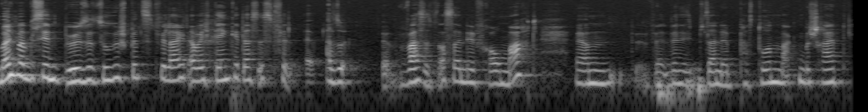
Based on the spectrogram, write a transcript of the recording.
manchmal ein bisschen böse zugespitzt vielleicht, aber ich denke, das ist, für, also was, was seine Frau macht, ähm, wenn, wenn, sie seine Pastorenmacken beschreibt,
